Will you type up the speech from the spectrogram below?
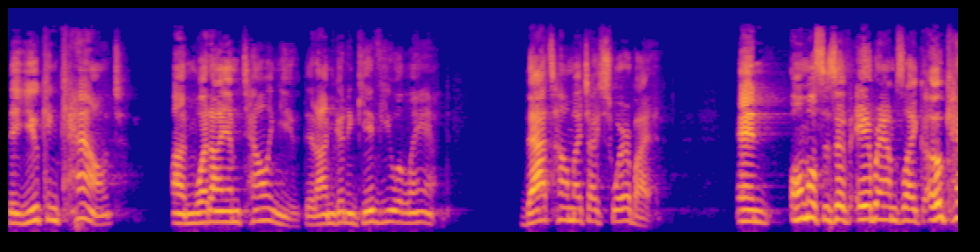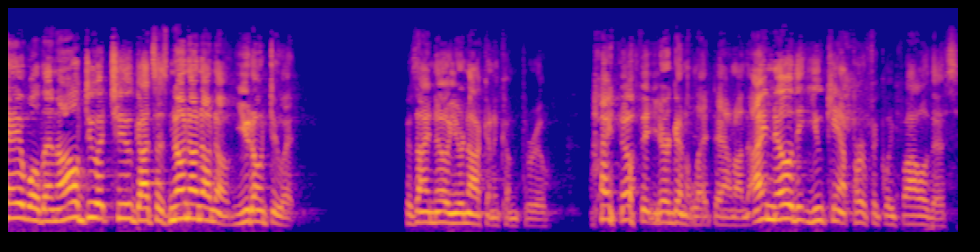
that you can count on what I am telling you, that I'm going to give you a land. That's how much I swear by it. And almost as if Abraham's like, okay, well, then I'll do it too. God says, no, no, no, no, you don't do it. Because I know you're not going to come through. I know that you're going to let down on. I know that you can't perfectly follow this.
